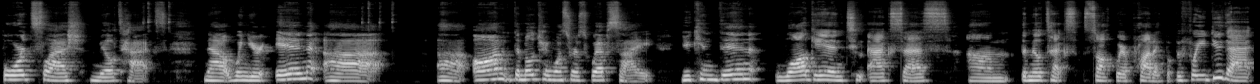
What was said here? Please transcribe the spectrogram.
forward slash MilTax. Now, when you're in uh, on the Military One Source website, you can then log in to access um, the MilTax software product. But before you do that,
